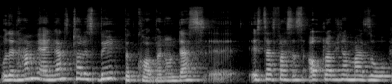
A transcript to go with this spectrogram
Und dann haben wir ein ganz tolles Bild bekommen. Und das äh, ist das, was es auch, glaube ich, nochmal so,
